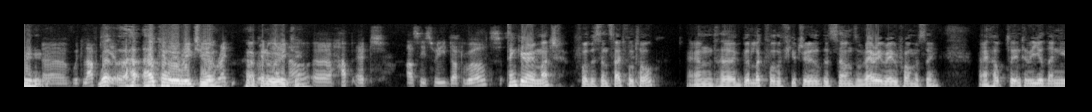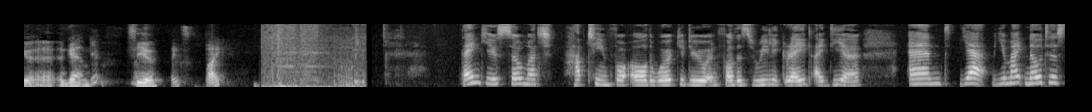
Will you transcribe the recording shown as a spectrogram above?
Uh, we'd love to well, hear. How, how, can we reach you? Uh, right, how can right we reach now, you? Uh, hub at rc3.world. Thank you very much for this insightful talk, and uh, good luck for the future. This sounds very, very promising. I hope to interview then you uh, again. Yeah. See you. Thanks. Bye. Thank you so much, Hub Team, for all the work you do and for this really great idea. And yeah, you might notice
